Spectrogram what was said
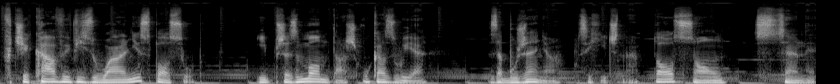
w ciekawy wizualnie sposób i przez montaż ukazuje zaburzenia psychiczne. To są sceny.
